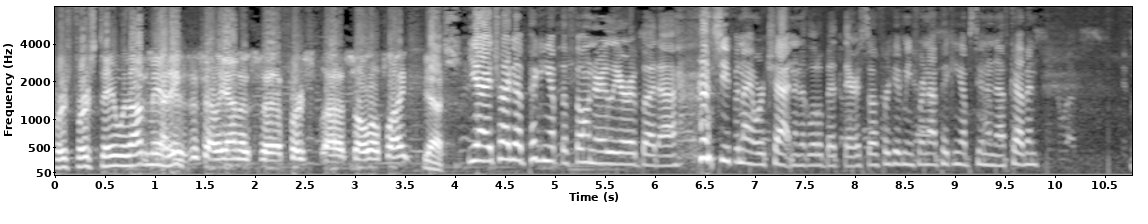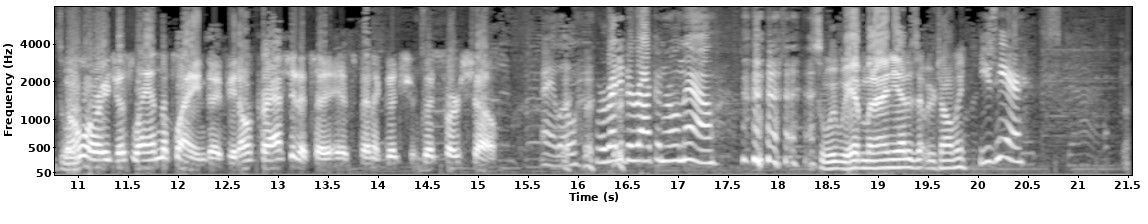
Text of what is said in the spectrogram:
first first day without Maddie. Is this Eliana's uh, first uh, solo flight? Yes. Yeah, I tried uh, picking up the phone earlier, but uh, Chief and I were chatting a little bit there, so forgive me for not picking up soon enough, Kevin. Don't worry, just land the plane. If you don't crash it, it's a it's been a good sh- good first show. All right, well, we're ready to rock and roll now. So we, we haven't been on yet. Is that what you're telling me? He's here. Uh,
